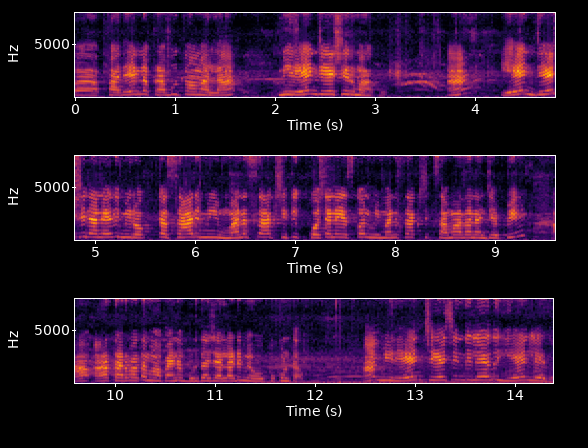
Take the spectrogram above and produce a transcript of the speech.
ప- ప్రభుత్వం వల్ల మీరేం చేసిరు మాకు? ఏం చేసిన అనేది మీరు ఒక్కసారి మీ మనస్సాక్షికి క్వశ్చన్ వేసుకొని మీ మనస్సాక్షికి సమాధానం చెప్పి ఆ- తర్వాత మా పైన బురద జల్లాడి మేము ఒప్పుకుంటాం. మీరేం మీరు ఏం చేసింది లేదు ఏం లేదు.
